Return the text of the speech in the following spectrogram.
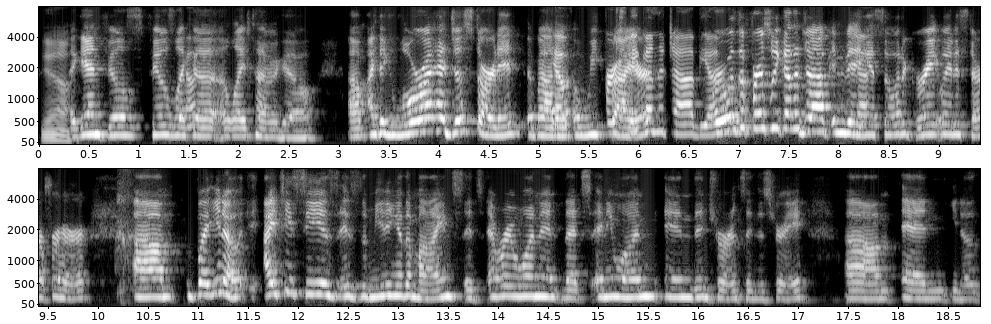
yeah. Again feels feels like yep. a, a, lifetime ago. Um, i think laura had just started about yep. a, a, week first prior. week on the job yeah it was the first week on the job in vegas yep. so what a great way to start for her. Um, but you know itc is is the meeting of the minds. It's everyone in, that's anyone in the insurance industry um, and you know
